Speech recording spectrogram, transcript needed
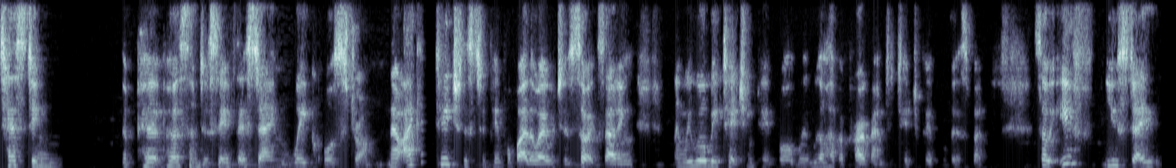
testing the per- person to see if they're staying weak or strong. Now, I can teach this to people, by the way, which is so exciting. And we will be teaching people, we will have a program to teach people this. But so if you stay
